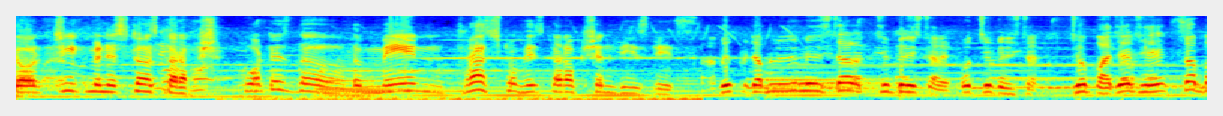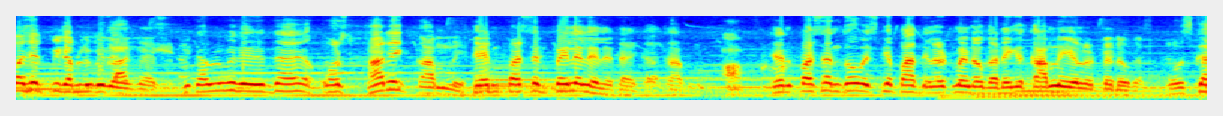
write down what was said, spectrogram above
your chief minister's corruption. What is the, the main thrust of his corruption these days? अभी पीडब्ल्यू मिनिस्टर चीफ मिनिस्टर है खुद चीफ मिनिस्टर। जो बजट है सब बजट पीडब्ल्यू को दे देता है पीडब्ल्यू को दे देता है और हर एक काम में टेन परसेंट पहले ले लेता है काम टेन परसेंट दो इसके बाद अलॉटमेंट होगा नहीं काम नहीं अलॉटमेंट होगा तो उसका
